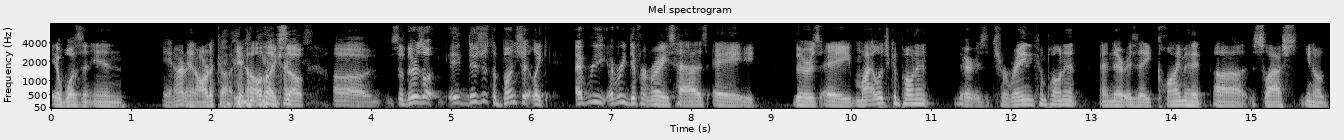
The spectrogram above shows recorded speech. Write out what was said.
it wasn't in Antarctica. Antarctica, you know, like so. Um, so there's a it, there's just a bunch of like every every different race has a there's a mileage component, there is a terrain component, and there is a climate uh, slash you know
